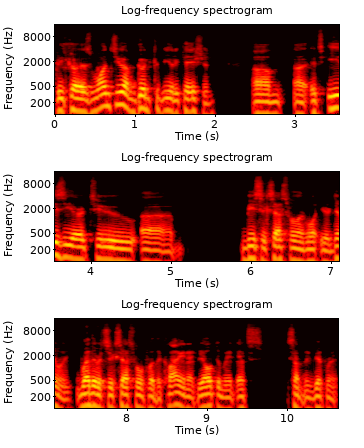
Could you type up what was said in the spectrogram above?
because once you have good communication, um, uh, it's easier to uh, be successful in what you're doing. Whether it's successful for the client at the ultimate, that's something different.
